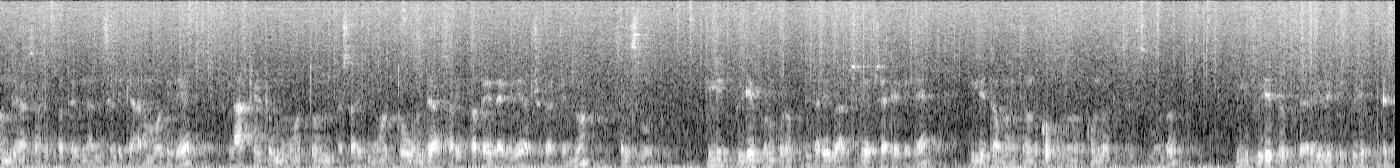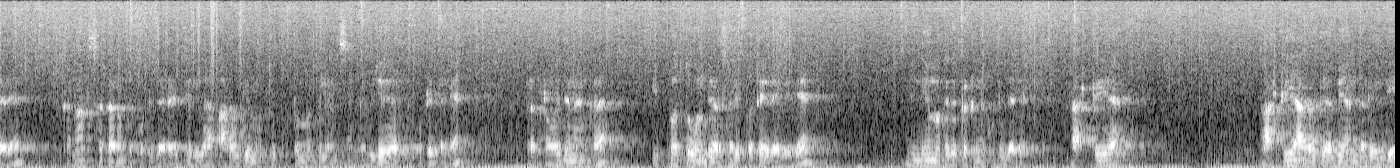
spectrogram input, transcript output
ಒಂದು ಎರಡು ಸಾವಿರದ ಇಪ್ಪತ್ತೈದರಿಂದ ಅಲ್ಲಿ ಸಲ್ಲಿಕೆ ಆರಂಭವಾಗಿದೆ. ಲಾಸ್ಟ್ ಡೇಟು ಮೂವತ್ತೊಂದು ಸಾರಿ ಮೂವತ್ತು ಒಂದು ಎರಡು ಸಾವಿರದ ಇಪ್ಪತ್ತೈದಾಗಿದೆ. ಅಷ್ಟು ಸಲ್ಲಿಸಬಹುದು. ಇಲ್ಲಿ ಪಿ ಡಿ ಎಫ್ ಕೂಡ ಕೊಟ್ಟಿದ್ದಾರೆ. ಇದು ಅಕ್ಷರ ವೆಬ್ಸೈಟ್ ಆಗಿದೆ. ಇಲ್ಲಿ ತಮ್ಮ ಮಾಹಿತಿ ನೋಡ್ಕೋಬೋದು ನೋಡ್ಕೊಂಡು ಅದು ಸಲ್ಲಿಸ್ಬೋದು ಇಲ್ಲಿ ಪಿ ಡಿ ಎಫ್ ಕೊಟ್ಟಿದ್ದಾರೆ. ಈ ರೀತಿ ಪಿ ಡಿ ಎಫ್ ಕೊಟ್ಟಿದ್ದಾರೆ. ಕರ್ನಾಟಕ ಸರ್ಕಾರ ಅಂತ ಕೊಟ್ಟಿದ್ದಾರೆ. ಜಿಲ್ಲಾ ಆರೋಗ್ಯ ಮತ್ತು ಕುಟುಂಬ ಕಲ್ಯಾಣ ಸಂಘ ವಿಜಯನಗರ ಕೊಟ್ಟಿದ್ದಾರೆ. ಪ್ರಕರಣ ದಿನಾಂಕ ಇಪ್ಪತ್ತು ಒಂದು ಎರಡು ಸಾವಿರದ ಇಪ್ಪತ್ತೈದಾಗಿದೆ. ನೇಮಕದ ಪ್ರಕಟಣೆ ಕೊಟ್ಟಿದ್ದಾರೆ. ರಾಷ್ಟ್ರೀಯ ರಾಷ್ಟ್ರೀಯ ಆರೋಗ್ಯ ಅಭಿಯಾನದಡಿಯಲ್ಲಿ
